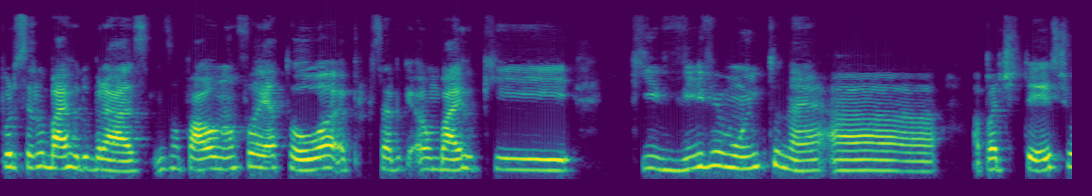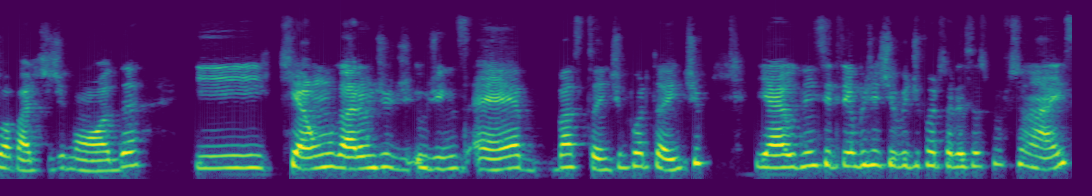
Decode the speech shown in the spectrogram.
por ser no bairro do Brás, em São Paulo, não foi à toa, é porque sabe que é um bairro que, que vive muito, né, a, a parte têxtil, a parte de moda, e que é um lugar onde o jeans é bastante importante. E a Udensir tem o objetivo de fortalecer os profissionais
